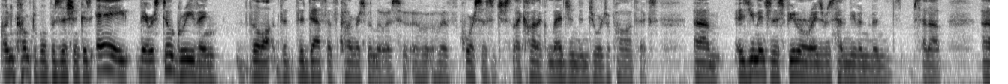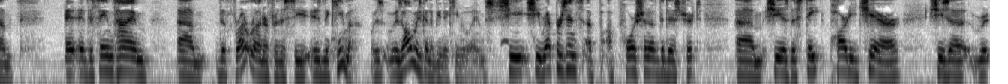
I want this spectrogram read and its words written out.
uncomfortable position because a they were still grieving the, the, the death of Congressman Lewis, who, who, of course is just an iconic legend in Georgia politics. Um, as you mentioned, his funeral arrangements hadn't even been set up. Um, at, at, the same time, um, the front runner for the seat is Nikema. Was was always going to be Nikema Williams. She she represents a, a portion of the district. Um, she is the state party chair She's a re-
